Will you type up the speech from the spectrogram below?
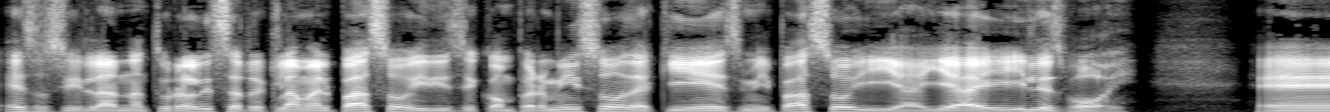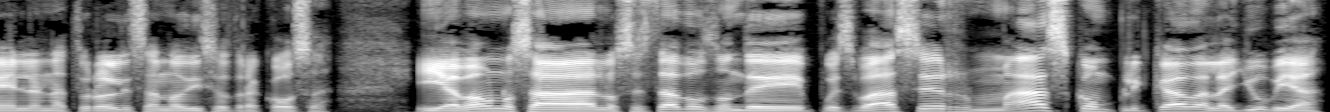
Eso sí, la naturaleza reclama el paso y dice con permiso, de aquí es mi paso y allá y les voy. Eh, la naturaleza no dice otra cosa. Y ya vámonos a los estados donde pues va a ser más complicada la lluvia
